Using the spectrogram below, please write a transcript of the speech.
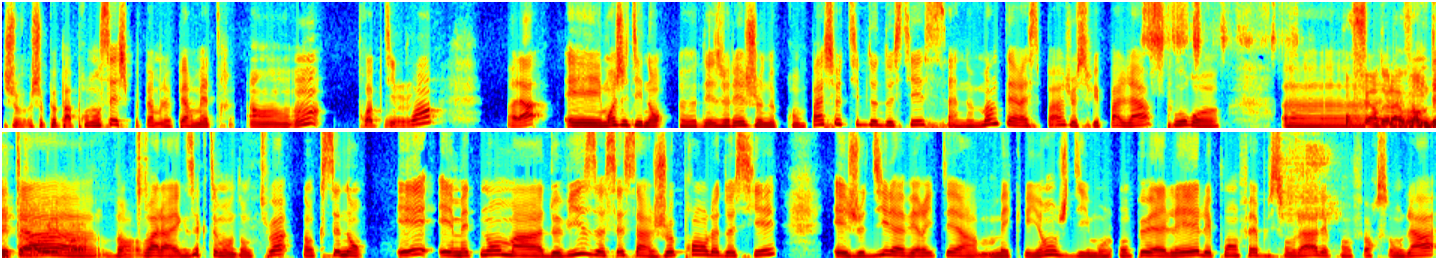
je ne peux pas prononcer, je peux pas me le permettre. Un, un, trois petits Ouais. points. Voilà. Et moi, j'ai dit non, euh, désolé, je ne prends pas ce type de dossier, ça ne m'intéresse pas, je suis pas là pour. euh, euh, Pour faire de la vente d'État, oui, voilà. bon, voilà, exactement. Donc, tu vois, donc c'est non. Et, et maintenant, ma devise, c'est ça. Je prends le dossier et je dis la vérité à mes clients. Je dis, on peut aller, les points faibles sont là, les points forts sont là.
